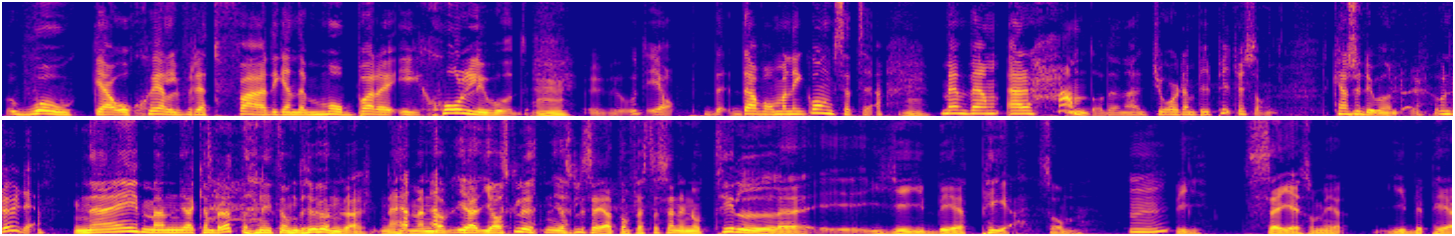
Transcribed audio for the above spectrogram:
woka och självrättfärdigande mobbare i Hollywood. Och Ja, där var man igång så att säga. Men vem är han då, denna Jordan B. Peterson? Kanske du undrar, undrar du det? nej men jag kan berätta lite om du undrar. Nej men jag, jag, skulle, jag skulle säga att de flesta känner nog till eh, JBP som Mm. vi säger som är JBP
